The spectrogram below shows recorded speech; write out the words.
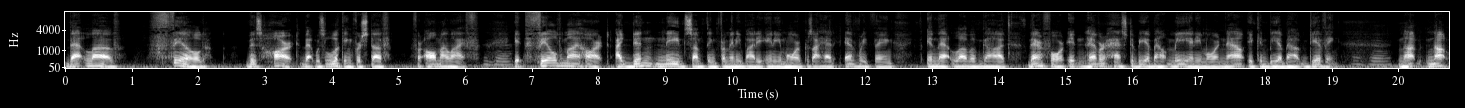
that love filled this heart that was looking for stuff for all my life. Mm-hmm. It filled my heart. I didn't need something from anybody anymore because I had everything in that love of God. Therefore, it never has to be about me anymore. Now it can be about giving. Mm-hmm. Not not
